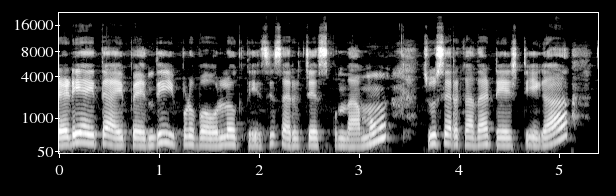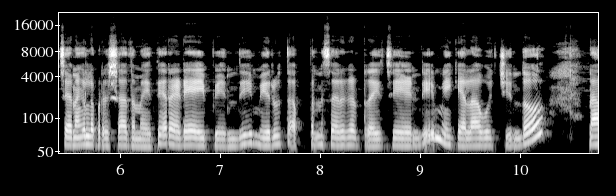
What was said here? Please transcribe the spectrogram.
రెడీ అయితే అయిపోయింది. ఇప్పుడు బౌల్లోకి తీసి సర్వ్ చేసుకుందాము. చూసారు కదా టేస్టీగా శనగల ప్రసాదం అయితే రెడీ అయిపోయింది. మీరు తప్పనిసరిగా ట్రై చేయండి. మీకు ఎలా వచ్చిందో నా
